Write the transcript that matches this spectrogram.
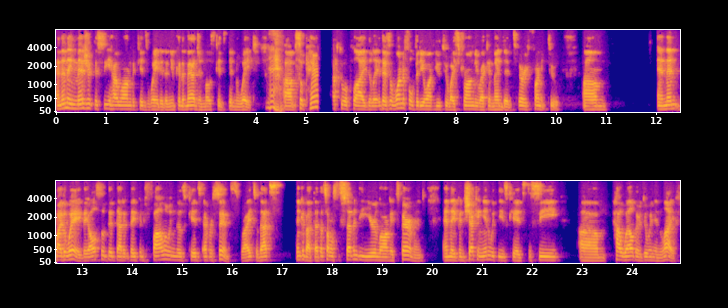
And then they measured to see how long the kids waited, and you can imagine most kids didn't wait. um, so parents have to apply delay. There's a wonderful video on YouTube. I strongly recommend it. It's very funny too. Um, and then, by the way, they also did that. They've been following those kids ever since, right? So that's think about that. That's almost a 70 year long experiment, and they've been checking in with these kids to see um, how well they're doing in life.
